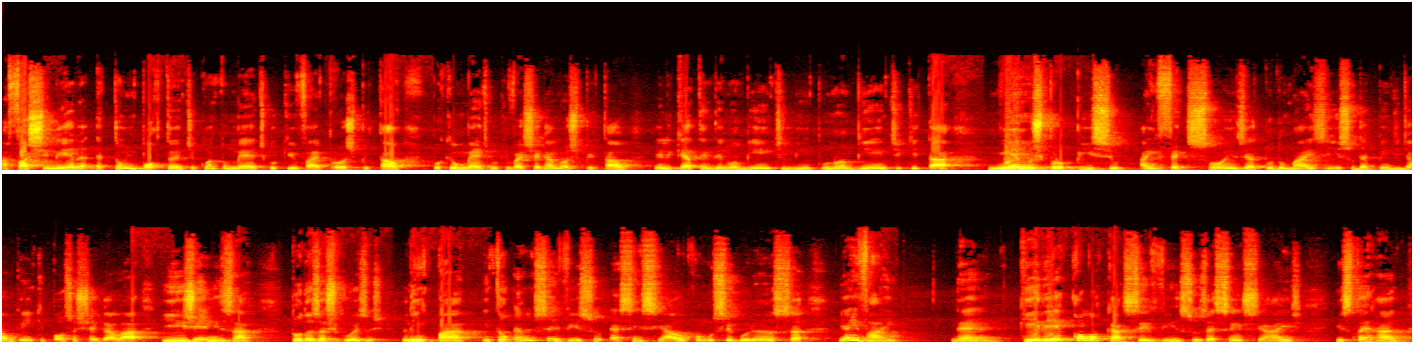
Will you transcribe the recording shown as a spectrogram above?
A faxineira é tão importante quanto o médico que vai para o hospital, porque o médico que vai chegar no hospital, ele quer atender num ambiente limpo, num ambiente que está menos propício a infecções e a tudo mais, e isso depende de alguém que possa chegar lá e higienizar todas as coisas, limpar. Então é um serviço essencial como segurança e aí vai, né? Querer colocar serviços essenciais isso está errado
